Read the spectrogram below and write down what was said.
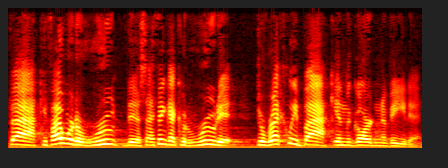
back. If I were to root this, I think I could root it directly back in the Garden of Eden.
